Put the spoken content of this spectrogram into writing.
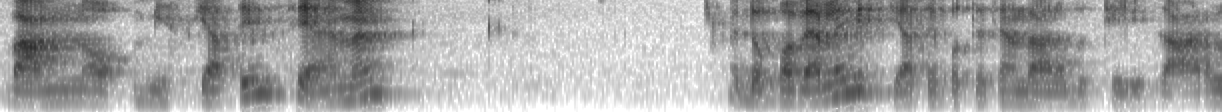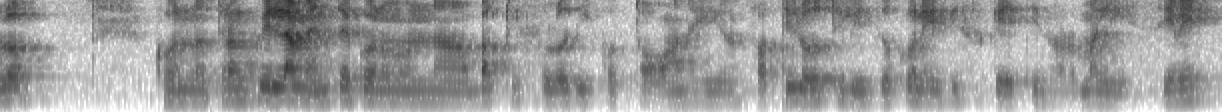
vanno mischiate insieme e dopo averle mischiate potete andare ad utilizzarlo con, tranquillamente con un batuffolo di cotone, io infatti lo utilizzo con i dischetti normalissimi.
